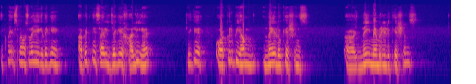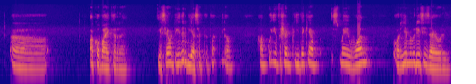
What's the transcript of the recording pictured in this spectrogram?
एक में इसमें मसला ये है कि देखें अब इतनी सारी जगह खाली है, ठीक है, और फिर भी हम नए लोकेशंस नई मेमोरी लोकेशंस ऑक्यूपाई कर रहे हैं। ये सेवनटी इधर भी आ सकता था मतलब हमको इफिशेंटली देखें अब इसमें वन और ये मेमोरी इसी ज़ाय हो रही है।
